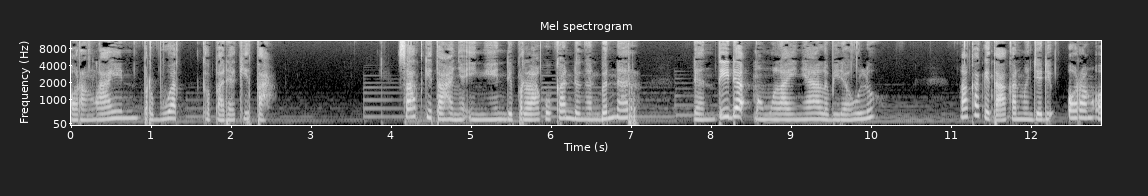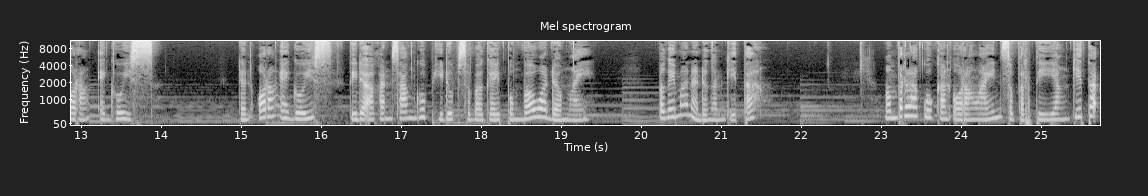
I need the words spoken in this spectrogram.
orang lain perbuat kepada kita. Saat kita hanya ingin diperlakukan dengan benar dan tidak memulainya lebih dahulu, maka kita akan menjadi orang-orang egois. Dan orang egois tidak akan sanggup hidup sebagai pembawa damai Bagaimana dengan kita? Memperlakukan orang lain seperti yang kita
